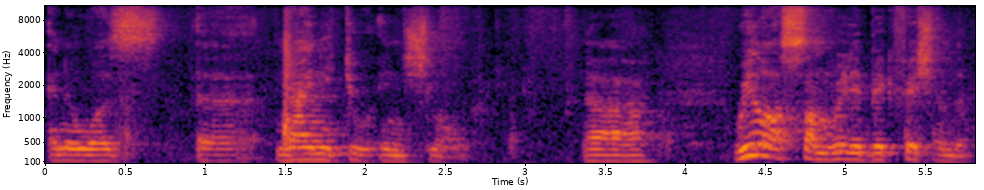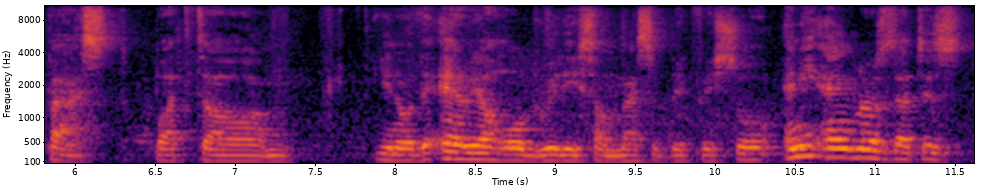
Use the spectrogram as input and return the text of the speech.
and it was uh, 92 inch long. Uh, we lost some really big fish in the past, but um, you know the area hold really some massive big fish. So any anglers that is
